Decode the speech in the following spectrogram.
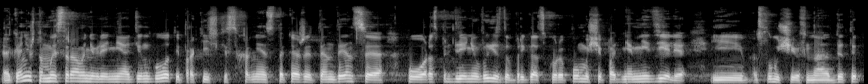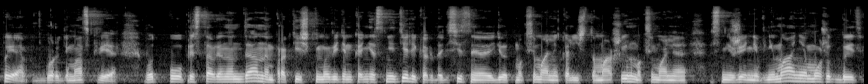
Конечно, мы сравнивали не один год, и практически сохраняется такая же тенденция по распределению выездов бригад скорой помощи по дням недели и случаев на ДТП в городе Москве. Вот по представленным данным практически мы видим конец недели, когда действительно идет максимальное количество машин, максимальное снижение внимания может быть.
